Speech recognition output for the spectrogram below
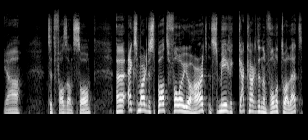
ja, het zit vast aan Saw. Eh X mark the spot, follow your heart. Een smerige kakhard in een volle toilet.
